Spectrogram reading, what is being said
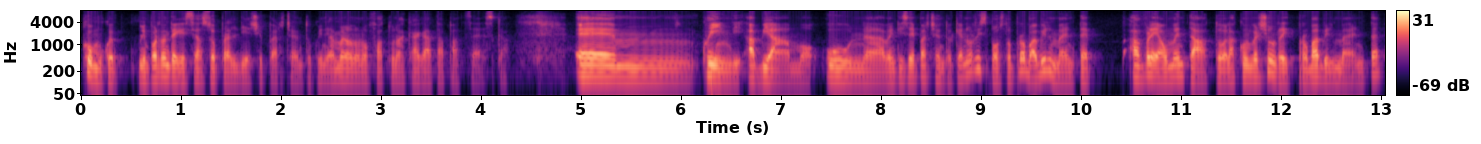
Comunque, l'importante è che sia sopra il 10%, quindi almeno non ho fatto una cagata pazzesca. Ehm, quindi abbiamo un 26% che hanno risposto, probabilmente avrei aumentato la conversion rate, probabilmente,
